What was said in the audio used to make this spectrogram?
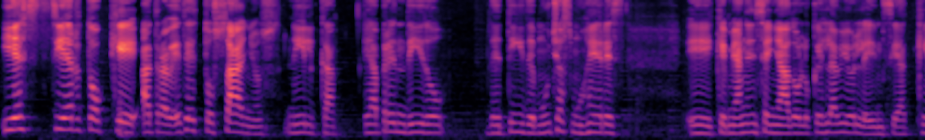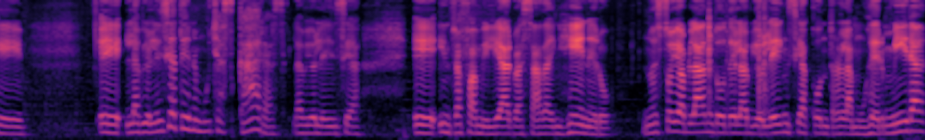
Y es cierto que a través de estos años, Nilka, he aprendido de ti, de muchas mujeres eh, que me han enseñado lo que es la violencia, que eh, la violencia tiene muchas caras, la violencia eh, intrafamiliar basada en género. No estoy hablando de la violencia contra la mujer. Mira,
